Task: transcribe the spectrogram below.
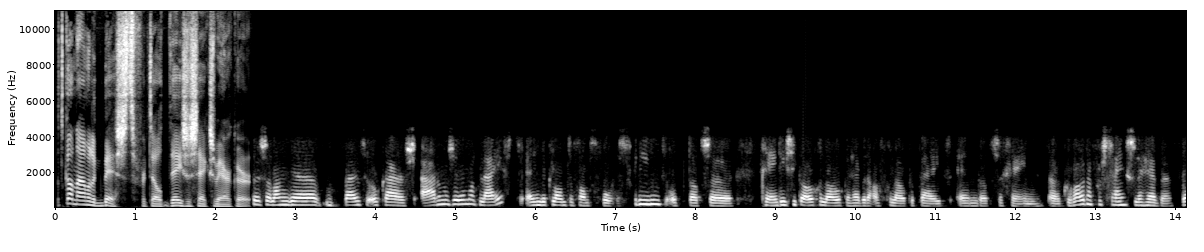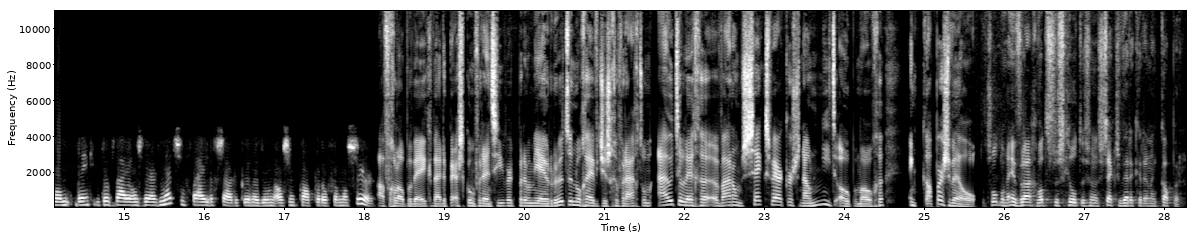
Dat kan namelijk best, vertelt deze sekswerker. Dus zolang je buiten elkaars ademzone blijft en je klanten van tevoren screent op dat ze geen risico gelopen hebben de afgelopen tijd en dat ze geen uh, coronaverschijnselen hebben, dan denk ik dat wij ons werk net zo veilig zouden kunnen doen als een kapper of een masseur. Afgelopen week bij de persconferentie werd premier Rutte nog eventjes gevraagd om uit te leggen waarom sekswerkers nou niet open mogen en kappers wel. Tot slot nog één vraag: wat is het verschil tussen een sekswerker en een kapper?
